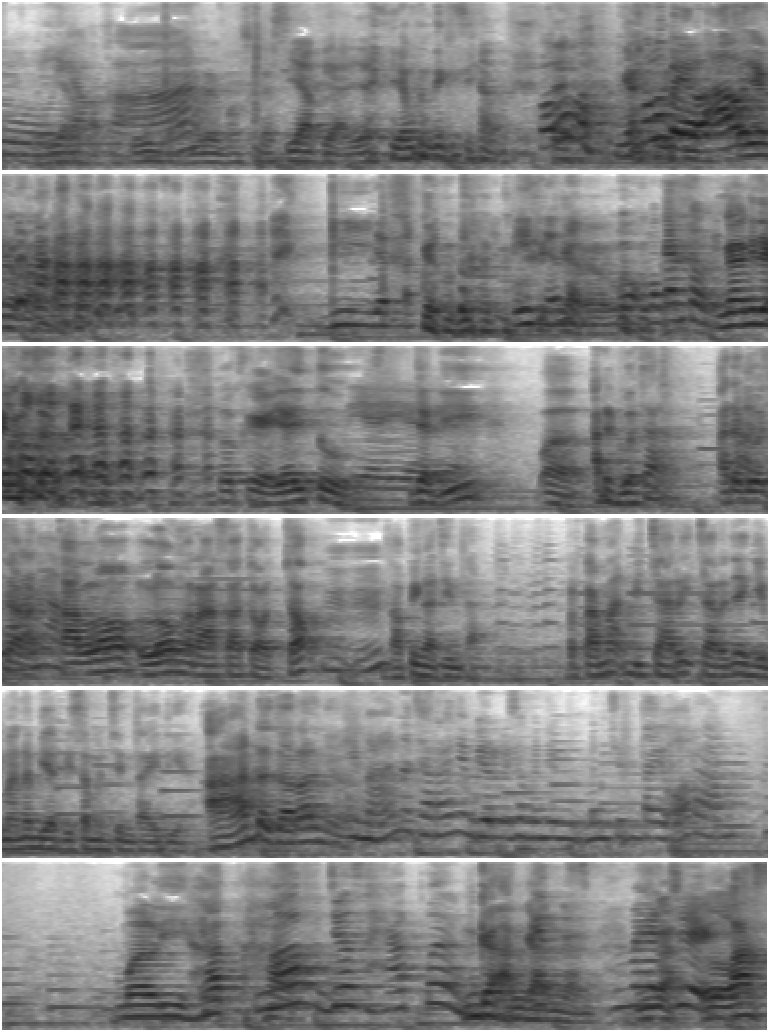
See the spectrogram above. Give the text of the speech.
gitu Iya, ya nggak kan. Kalau emang sudah siap ya, ya. Yang penting siap. Kalau nggak- kalau bail out, Iya nggak apa-apa. dia takut. Dia Nggak. Mau, mau cancel? Nggak, jangan cancel. Oke, ya itu. Iya, iya, Jadi eh, ada dua cara. Ada Ah, dua cara. Kalau lo ngerasa cocok tapi nggak cinta. Pertama dicari caranya gimana biar bisa mencintai dia. Ada caranya. Gimana caranya biar bisa men- mencintai orang? Melihat hal Love just happen. Enggak, enggak, It's enggak. magic. Enggak. Last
